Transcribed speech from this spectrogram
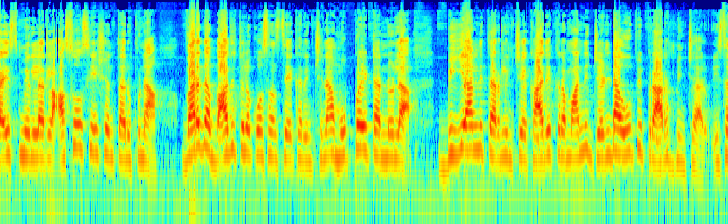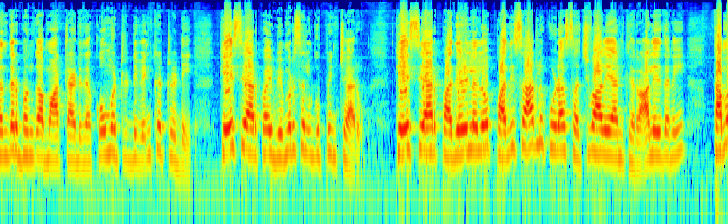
రైస్ మిల్లర్ల అసోసియేషన్ తరపున వరద బాధితుల కోసం సేకరించిన ముప్పై టన్నుల బియ్యాన్ని తరలించే కార్యక్రమాన్ని జెండా ఊపి ప్రారంభించారు. ఈ సందర్భంగా మాట్లాడిన కోమటిరెడ్డి వెంకటరెడ్డి కేసీఆర్ పై విమర్శలు గుప్పించారు. కేసీఆర్ పదేళ్ళలో పదిసార్లు కూడా సచివాలయానికి రాలేదని తమ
